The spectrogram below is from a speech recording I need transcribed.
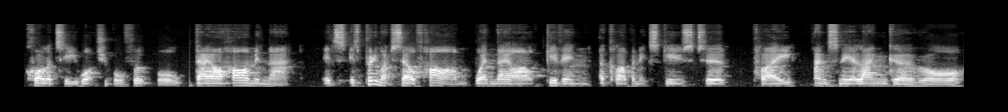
quality, watchable football. They are harming that. It's it's pretty much self harm when they are giving a club an excuse to play Anthony Elanga or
